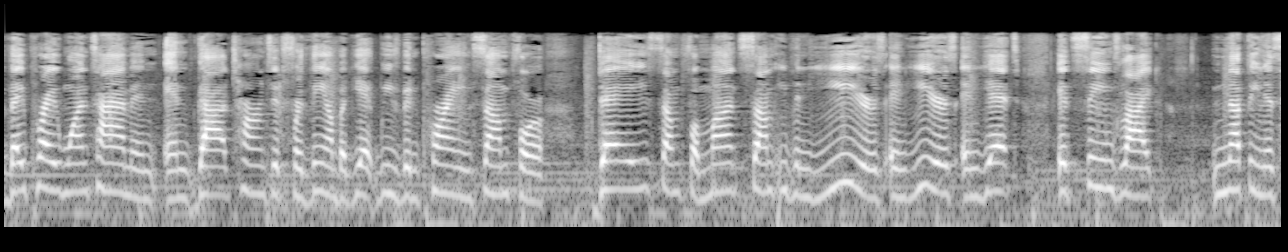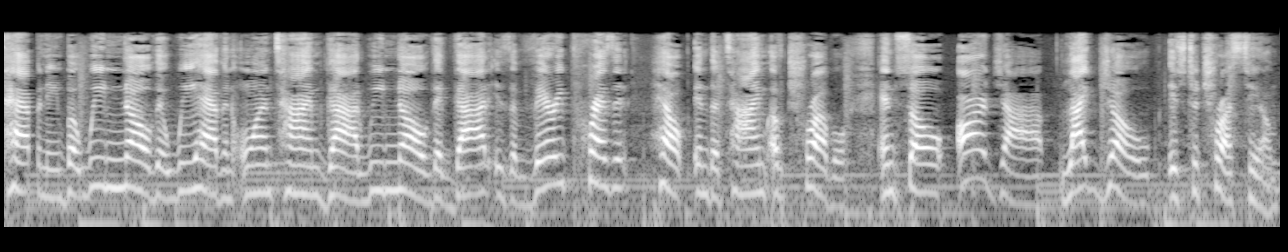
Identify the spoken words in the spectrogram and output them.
they pray one time and, and God turns it for them, but yet we've been praying some for days, some for months, some even years and years, and yet it seems like nothing is happening, but we know that we have an on time God. We know that God is a very present help in the time of trouble. And so our job, like Job, is to trust him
